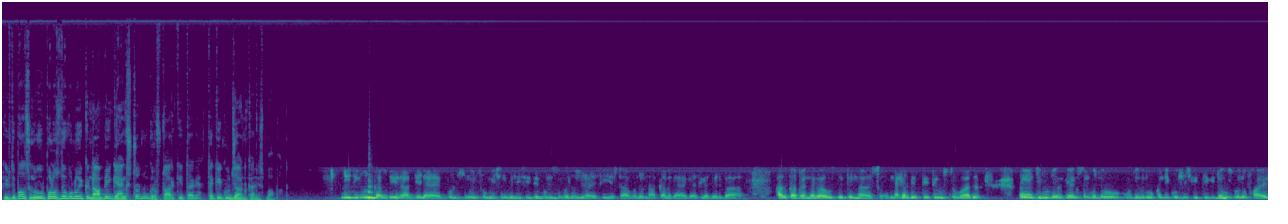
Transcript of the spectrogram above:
ਕੀਰਤੀਪਾਲ ਸੰਗਰੂਰ ਪੁਲਿਸ ਦੇ ਵੱਲੋਂ ਇੱਕ ਨਾਮੀ ਗੈਂਗਸਟਰ ਨੂੰ ਗ੍ਰਿਫਤਾਰ ਕੀਤਾ ਗਿਆ। ਤਾਂ ਕੀ ਕੁਝ ਜਾਣਕਾਰੀ ਇਸ ਬਾਬਤ? ਦੇਰ ਰਾਤ ਜਿਹੜਾ ਹੈ ਪੁਲਿਸ ਨੂੰ ਇਨਫੋਰਮੇਸ਼ਨ ਮਿਲੀ ਸੀ ਤੇ ਪੁਲਿਸ ਵੱਲੋਂ ਜਿਹੜਾ ਹੈ ਸੀਏ ਸਟਾਫ ਵੱਲੋਂ ਨਾਕਾ ਲਗਾਇਆ ਗਿਆ ਸੀਗਾ ਦਿਰਬਾ ਹਲਕਾ ਪੈਂਦਾਗਾ ਉਸ ਦੇ ਉੱਤੇ ਨਹਿਰ ਦੇ ਉੱਤੇ ਤੇ ਉਸ ਤੋਂ ਬਾਅਦ ਜ਼ਰੂਰ ਗੈਂਗਸਟਰ ਵੱਲੋਂ ਜਦੋਂ ਰੋਕਣ ਦੀ ਕੋਸ਼ਿਸ਼ ਕੀਤੀ ਗਈ ਤਾਂ ਉਸ ਵੱਲੋਂ ਫਾਇਰ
